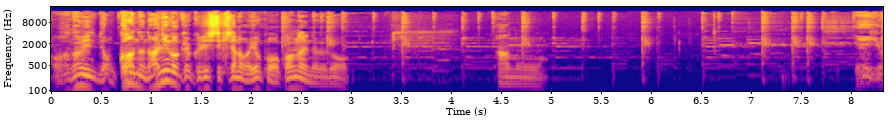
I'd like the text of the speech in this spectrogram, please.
鼻水わかんない。何が逆流してきたのかよくわかんないんだけどあのえよ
